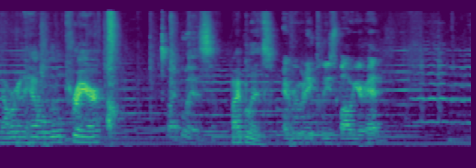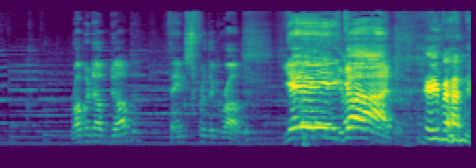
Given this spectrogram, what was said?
Now we're gonna have a little prayer By Blizz. by Blizz. Everybody, please bow your head. Rub a dub dub. Thanks for the grub. Yay, God! Amen.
